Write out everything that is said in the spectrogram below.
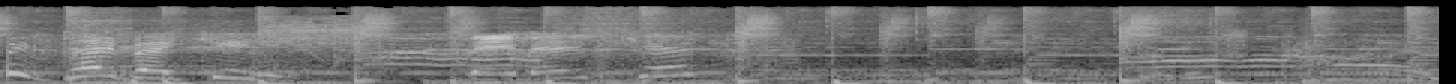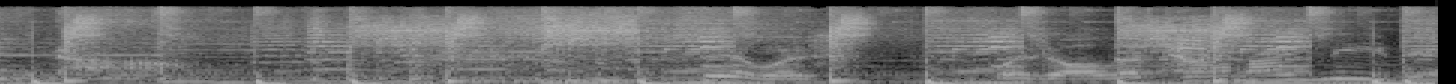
Big baby kiss! Baby kiss? It was time now. There was was all the time I needed.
